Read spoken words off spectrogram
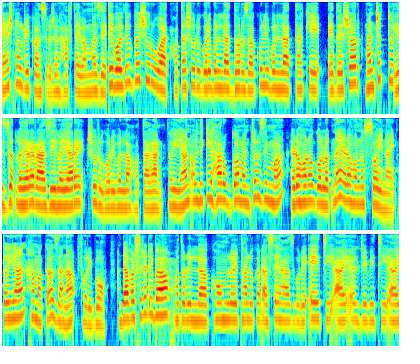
ন্যাশনাল রিকনসিলেশন হাফতা ইবাম মাঝে তুই বলতে শুরুয়াত হতা শুরু করি বললা, দরজা কুলি বললা, তাকে এদেশের মানচত্তু ইজ্জত লয়ারে রাজি লয়ারে শুরু করি বললা হতাগান। তো ইয়ান অলদিকি হার উগ্গা মঞ্চর জিম্মা এড় হন গলত নাই এড় হন সই নাই। তো ইয়ান হামাকা জানা ফরিব ডাইভার্সিটি ইবা হতরিল্লা খম লৈ তালুকাত আছে হাজগুড়ি A T I L G B T I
